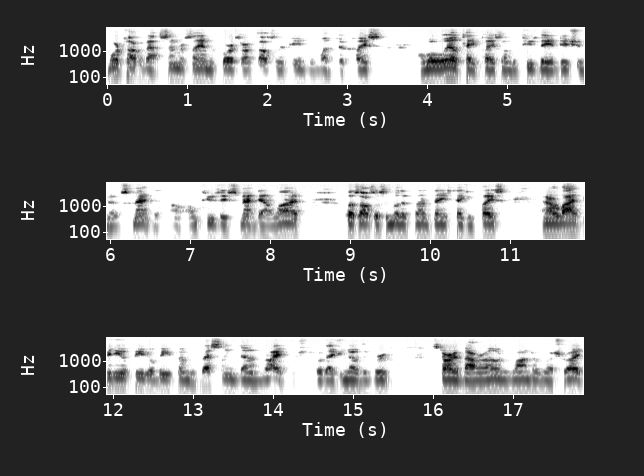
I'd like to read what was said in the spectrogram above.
More talk about SummerSlam, of course, our thoughts and opinions of what took place and what will take place on the Tuesday edition of SmackDown on Tuesday SmackDown Live, plus also some other fun things taking place and our live video feed will be from Wrestling Done Right, which is, course, as you know, the group started by our own Ronda Rush Wright.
